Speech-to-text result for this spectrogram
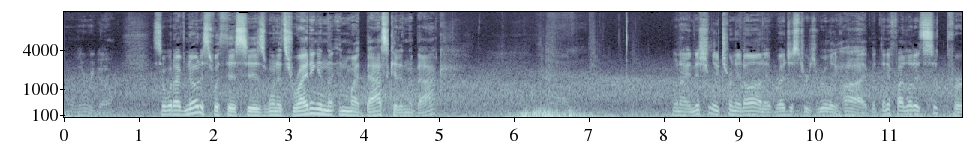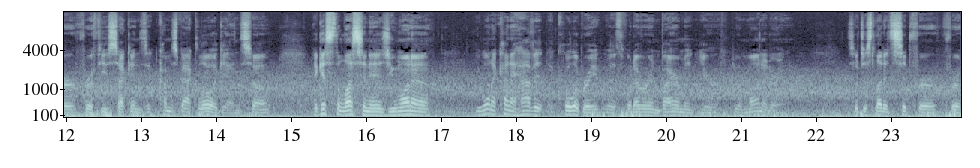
Oh, there we go. So what I've noticed with this is when it's riding in the in my basket in the back, um, when I initially turn it on, it registers really high, but then if I let it sit for, for a few seconds, it comes back low again. So I guess the lesson is you want to you want to kind of have it equilibrate with whatever environment you're you're monitoring. So just let it sit for, for,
